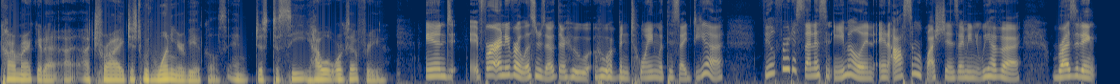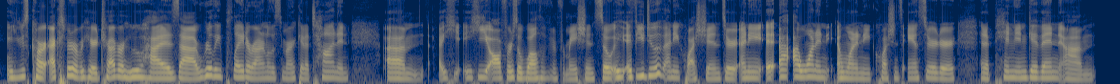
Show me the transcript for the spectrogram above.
car market a, a, a try just with one of your vehicles and just to see how it works out for you. And for any of our listeners out there who who have been toying with this idea, feel free to send us an email and, and ask some questions. I mean, we have a resident used car expert over here, Trevor, who has uh, really played around with this market a ton and um, he, he offers a wealth of information. So if, if you do have any questions or any, I, I want any, I want any questions answered or an opinion given, um,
